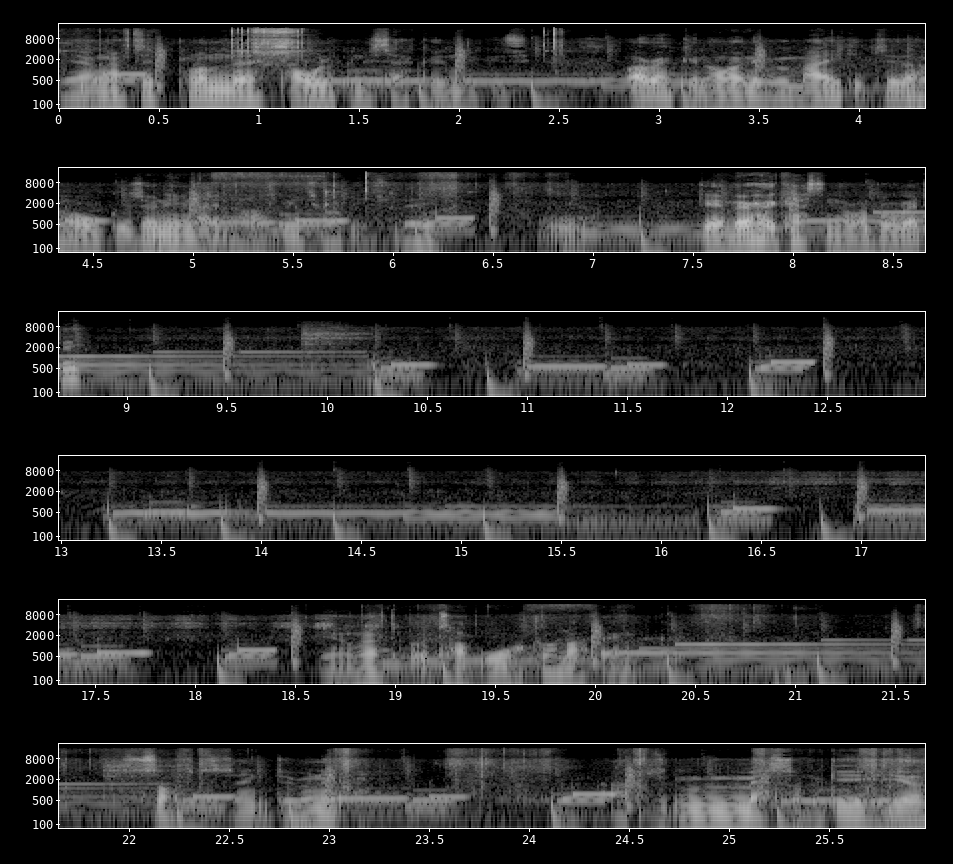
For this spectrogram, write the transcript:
Yeah, I'm gonna have to plumb the hole up in a second because I reckon I won't even make it to the hole because it's only an eight and a half metre obviously. Ooh. Getting very at casting the rod already. Yeah, I'm gonna have to put a top water on I think. Soft ain't doing it. Absolutely mess up a gear here.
